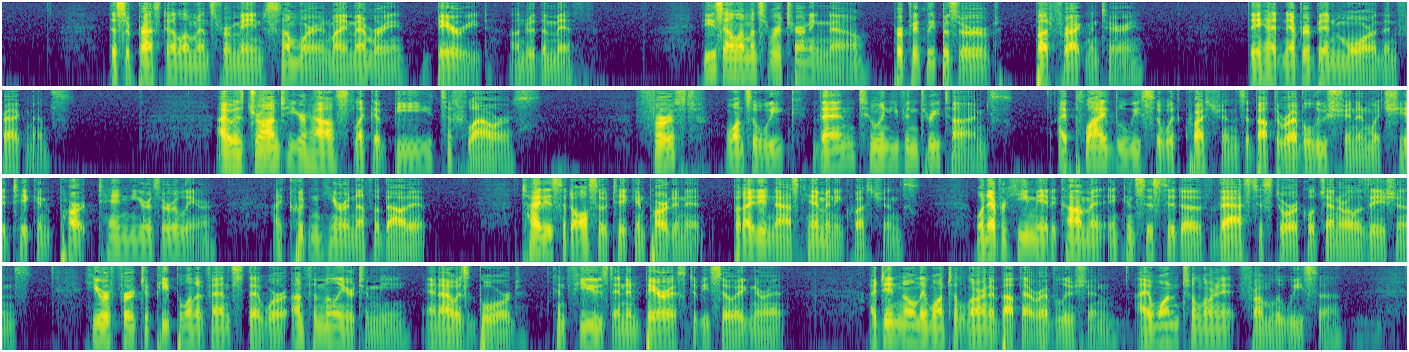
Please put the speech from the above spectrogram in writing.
The suppressed elements remained somewhere in my memory, buried under the myth. These elements were returning now, perfectly preserved, but fragmentary. They had never been more than fragments. I was drawn to your house like a bee to flowers. First, once a week, then two and even three times. I plied Louisa with questions about the revolution in which she had taken part ten years earlier. I couldn't hear enough about it. Titus had also taken part in it, but I didn't ask him any questions. Whenever he made a comment, it consisted of vast historical generalizations. He referred to people and events that were unfamiliar to me, and I was bored, confused, and embarrassed to be so ignorant. I didn't only want to learn about that revolution. I wanted to learn it from Louisa.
